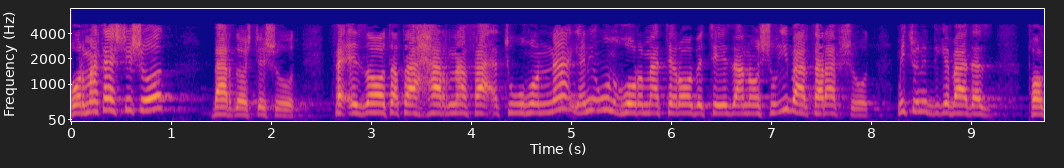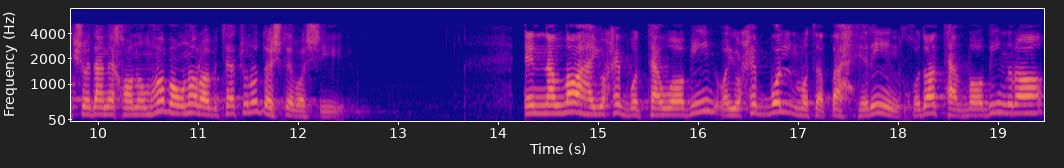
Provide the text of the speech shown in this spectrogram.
حرمتش چه شد؟ برداشته شد. فاذا تطهرن فاتوهن یعنی اون حرمت رابطه زناشویی برطرف شد. می‌تونید دیگه بعد از پاک شدن خانم ها با اونها رابطتون رو داشته باشید. ان الله یحب التوابین و یحب المتطهرین خدا توابین را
